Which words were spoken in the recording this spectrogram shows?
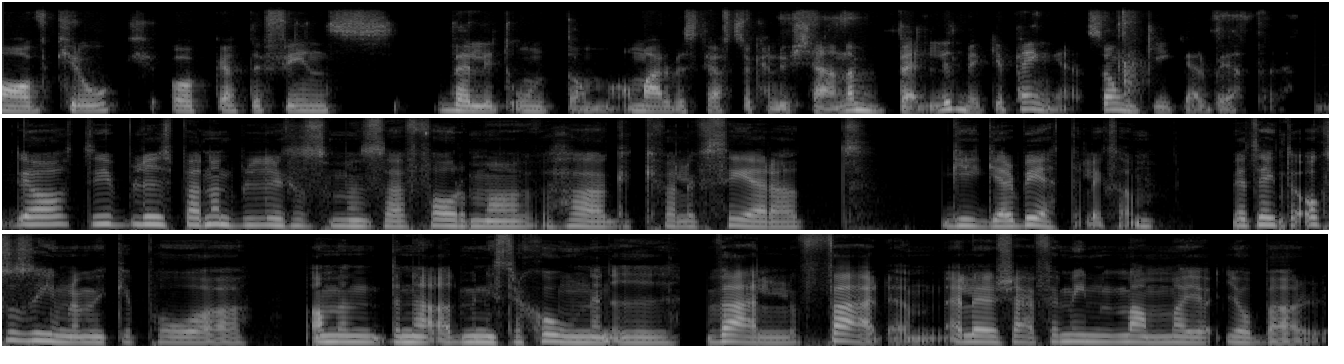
avkrok och att det finns väldigt ont om, om arbetskraft så kan du tjäna väldigt mycket pengar som gigarbetare. Ja, det blir spännande. Det blir liksom som en så form av högkvalificerat gigarbete. Liksom. Jag tänkte också så himla mycket på ja, men den här administrationen i välfärden. Eller så här, för min mamma jobbar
